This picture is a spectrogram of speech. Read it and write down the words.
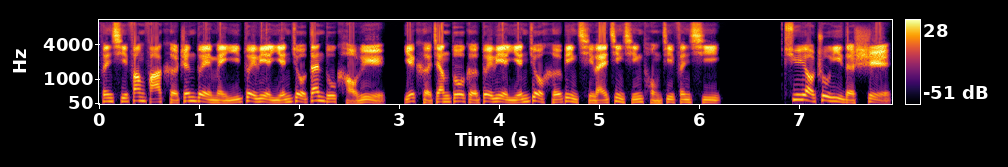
分析方法可针对每一队列研究单独考虑，也可将多个队列研究合并起来进行统计分析。需要注意的是，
